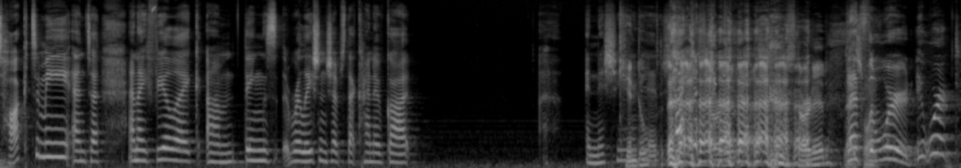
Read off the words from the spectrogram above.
talk to me and to and I feel like um, things relationships that kind of got initiated. Kindled? Started. That's the word. It worked.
